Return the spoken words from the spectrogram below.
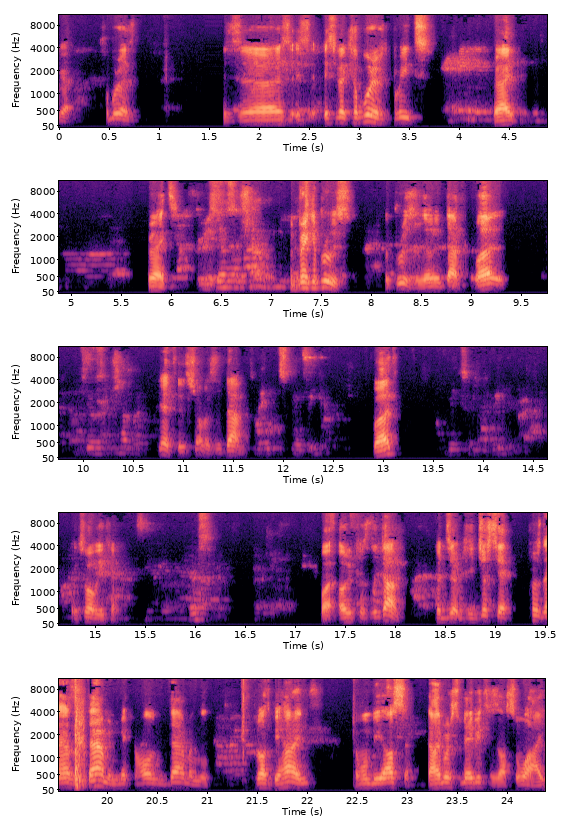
Yeah, chabura is is uh, is is it's a chabura it bleeds, right? Right. You break a bruise. The bruise is only dam. What? Yeah, it's Shabbos. It's dam. What? It's what we can. What? Only because of the dam. But if you just say person has a dam and you make a hole in the dam and the blood behind, it won't be awesome. Now, maybe it is also why.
